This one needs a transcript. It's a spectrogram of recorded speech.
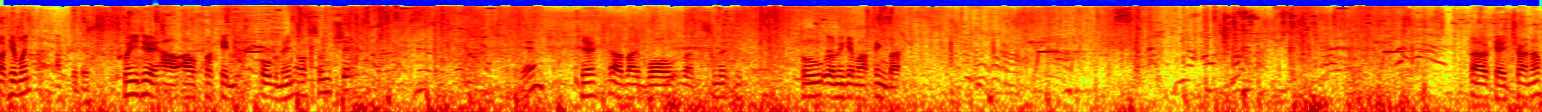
Okay, when after this. when you do it, I'll, I'll fucking ult them in or some shit. Yeah? Yeah, I'll like wall like something. Oh, let me get my thing back. Ah, okay, try now.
